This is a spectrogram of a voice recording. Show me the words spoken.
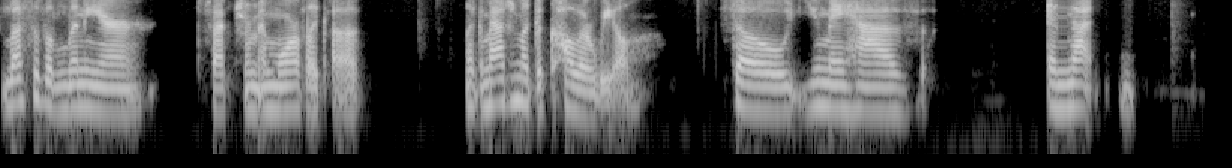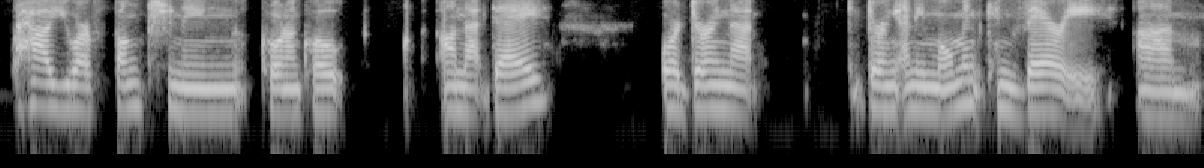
less of a linear spectrum and more of like a like imagine like a color wheel. So you may have and that how you are functioning quote unquote on that day or during that during any moment can vary um,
